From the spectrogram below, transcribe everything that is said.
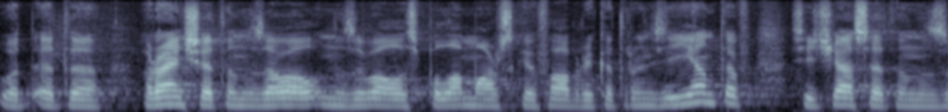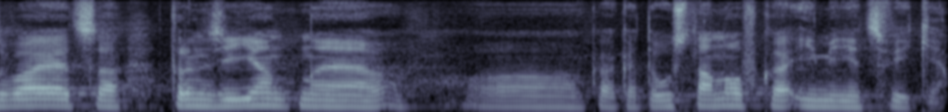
Вот это, раньше это называл, называлось Паломарская фабрика транзиентов, сейчас это называется транзиентная Э, как это, установка имени Цвики.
